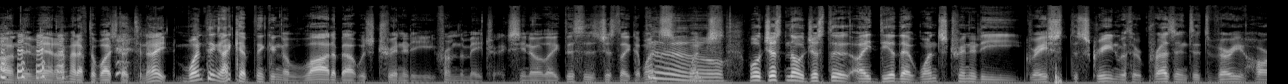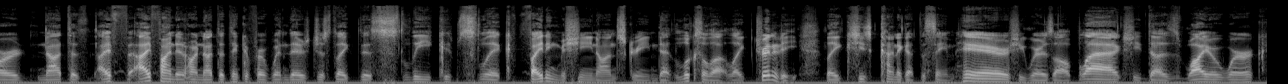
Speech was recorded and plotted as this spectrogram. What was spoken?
oh man, I might have to watch that tonight. One thing I kept thinking a lot about was Trinity from The Matrix. You know, like this is just like once, No. once. Well, just no, just the idea that once Trinity graced the screen with her presence, it's very hard not to. I, f- I find it hard not to think of her when there's just like this sleek, slick fighting machine on screen that looks a lot like Trinity. Like she's kind of got the same hair. She wears all black. She does wire work,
